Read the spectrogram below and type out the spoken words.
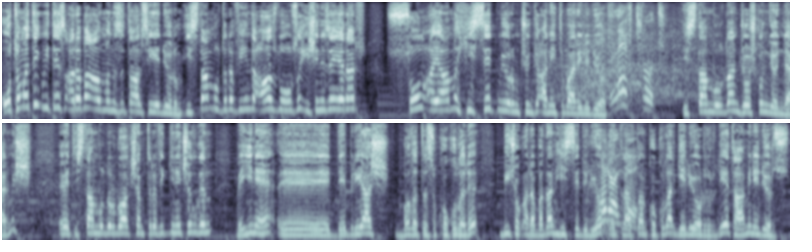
Otomatik vites araba almanızı tavsiye ediyorum. İstanbul trafiğinde az da olsa işinize yarar. Sol ayağımı hissetmiyorum çünkü an itibariyle diyor. Left foot. İstanbul'dan Coşkun göndermiş. Evet İstanbul'da bu akşam trafik yine çılgın ve yine e, debriyaj balatası kokuları birçok arabadan hissediliyor. Herhalde. Etraftan kokular geliyordur diye tahmin ediyoruz.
